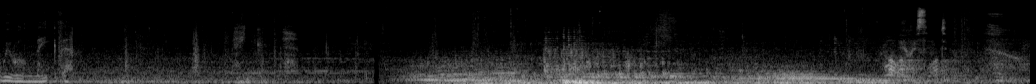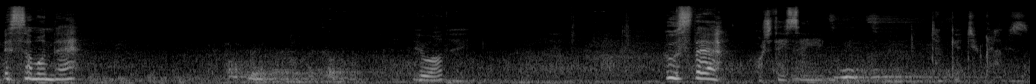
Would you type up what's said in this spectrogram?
We will make them. Make them. Who is it? Is someone there? Who are they? Who's there? What are they saying? Don't get too close.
